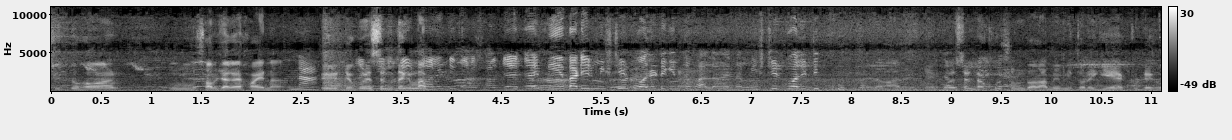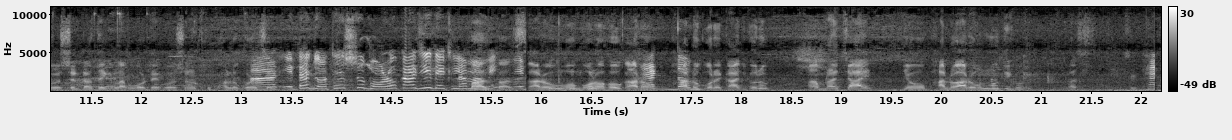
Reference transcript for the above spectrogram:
সিদ্ধ হওয়ার সব জায়গায় হয় না। ডেকোরেশন দেখলাম। কোয়ালিটি সব জায়গায় বিয়ে বাড়ির মিষ্টির কোয়ালিটি কিন্তু ভালো হয় না। মিষ্টির কোয়ালিটি খুব ভালো। ডেকোরেশনটা খুব সুন্দর। আমি ভিতরে গিয়ে একটু ডেকোরেশনটাও দেখলাম। ও ডেকোরেশন খুব ভালো করেছে। আর এটা যথেষ্ট বড় কাজই দেখলাম আমি। আরও ও বড় হোক আরও। ভালো করে কাজ করুক। আমরা চাই যে ও ভালো আরও উন্নতি করুক বাস হ্যাঁ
